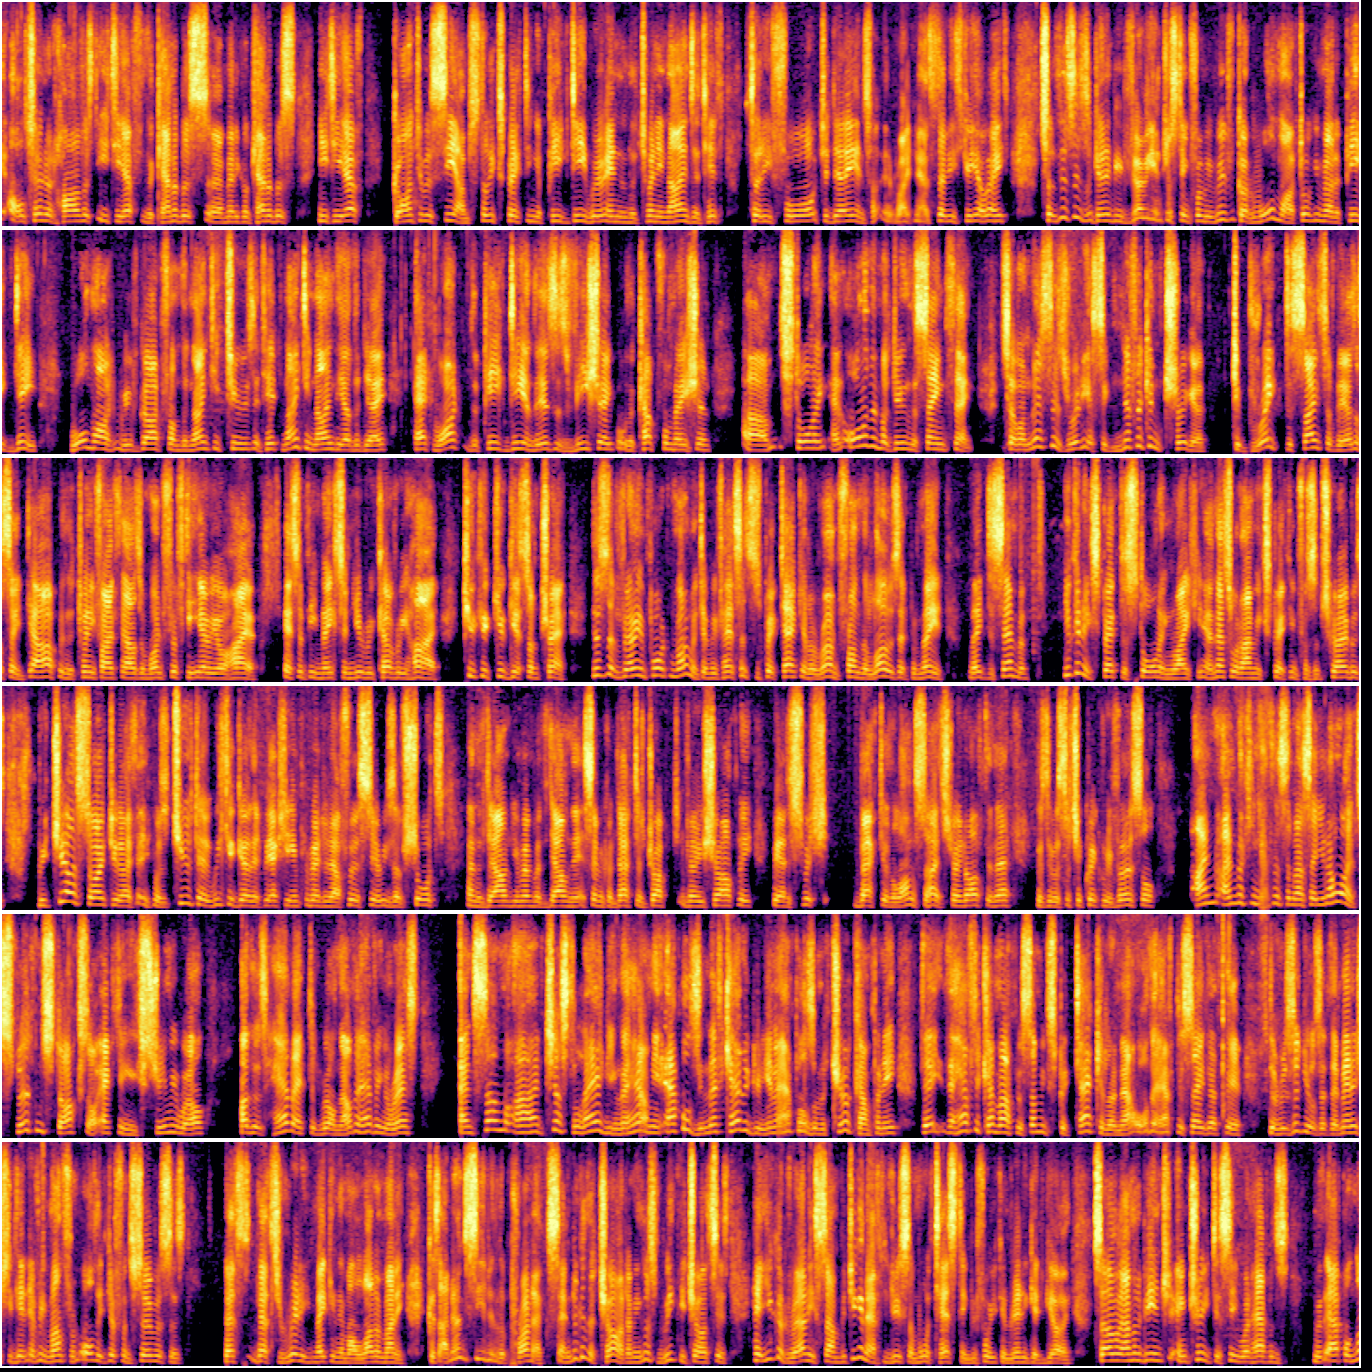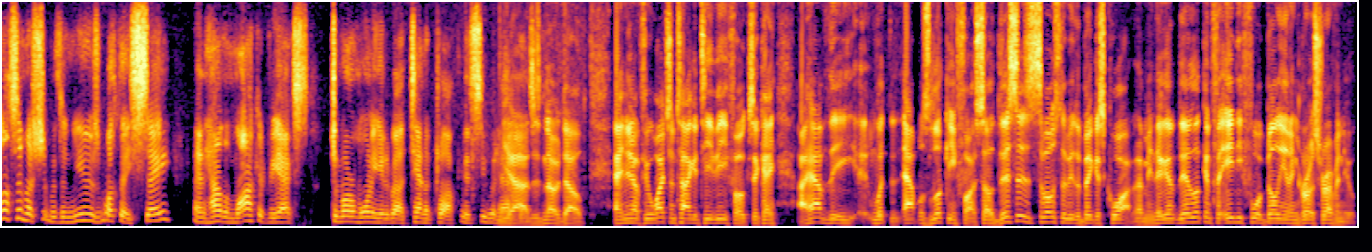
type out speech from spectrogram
alternate harvest ETF, the cannabis, uh, medical cannabis ETF, gone to a C. I'm still expecting a peak D. We're in the 29s. It hit 34 today, and right now 33.08. So this is going to be very interesting for me. We've got Walmart talking about a peak D. Walmart, we've got from the 92s. It hit 99 the other day. At what? The peak D, and there's this V shape or the cup formation um, stalling, and all of them are doing the same thing. So unless there's really a significant trigger to break decisively, as I say, down up in the 25,150 area or higher, S&P makes a new recovery high, QQQ gets on track. This is a very important moment, and we've had such a spectacular run from the lows that were made late December you can expect a stalling right here, and that's what I'm expecting for subscribers. We just started to, I think it was Tuesday, a week ago, that we actually implemented our first series of shorts, and the down, you remember the down the semiconductors dropped very sharply. We had to switch back to the long side straight after that because there was such a quick reversal. I'm, I'm looking at this and I say, you know what? Certain stocks are acting extremely well. Others have acted well. Now they're having a rest and some are just lagging. They have, I mean, Apple's in that category. And Apple's a mature company. They they have to come up with something spectacular now, or they have to say that the the residuals that they manage to get every month from all the different services. That's that's really making them a lot of money because I don't see it in the products. And look at the chart. I mean, this weekly chart says, hey, you could rally some, but you're going to have to do some more testing before you can really get going. So I'm going to be intrigued to see what happens with Apple, not so much with the news, what they say, and how the market reacts tomorrow morning at about 10 o'clock. Let's see what happens. Yeah, there's no doubt. And, you know, if you're watching Tiger TV, folks, okay, I have the what the Apple's looking for. So this is supposed to be the biggest quarter. I mean, they're, they're looking for 84 billion in gross revenue.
